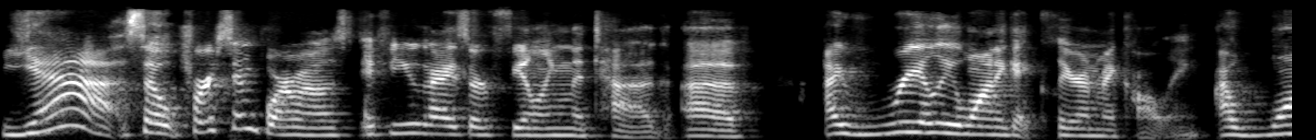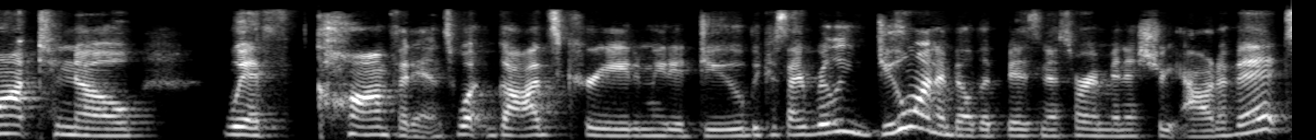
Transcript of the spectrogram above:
Yeah. So first and foremost, if you guys are feeling the tug of I really want to get clear on my calling. I want to know with confidence what God's created me to do because I really do want to build a business or a ministry out of it.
